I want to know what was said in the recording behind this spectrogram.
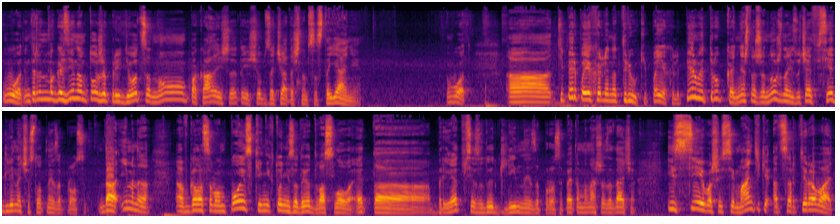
Вот, интернет-магазинам тоже придется, но пока это еще в зачаточном состоянии. Вот. А, теперь поехали на трюки. Поехали. Первый трюк, конечно же, нужно изучать все длинночастотные запросы. Да, именно а, в голосовом поиске никто не задает два слова. Это бред, все задают длинные запросы. Поэтому наша задача из всей вашей семантики отсортировать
